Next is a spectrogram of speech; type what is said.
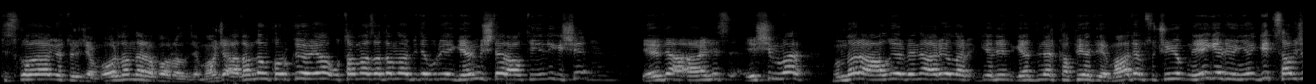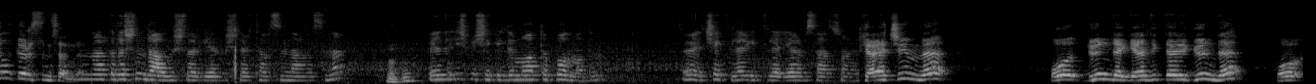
Psikoloğa götüreceğim. Oradan da rapor alacağım. Hoca adamdan korkuyor ya. Utanmaz adamlar bir de buraya gelmişler 6-7 kişi. Evde ailesi, eşim var. Bunlar ağlıyor beni arıyorlar. Gel, geldiler kapıya diye. Madem suçun yok niye geliyorsun ya? Git savcılık görürsün sen de. Bunun arkadaşını da almışlar gelmişler Taksim'in arkasına. Ben hiçbir şekilde muhatap olmadım. Öyle çektiler gittiler yarım saat sonra. Şikayetçiyim ve o dün de geldikleri günde o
